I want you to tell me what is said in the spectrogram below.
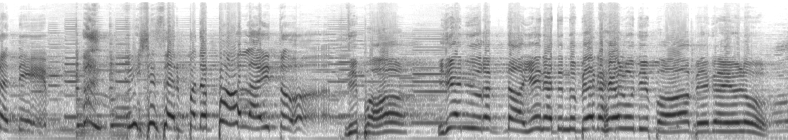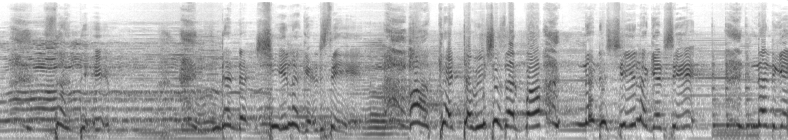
ಸಂದೀಪ್. ವಿಷ ಸರ್ಪದ ಪಾಲಾಯಿತು. ದೀಪ ಇದೇನಿದು ರಕ್ತ? ಏನಾಯ್ತು ಬೇಗ ಹೇಳು ದೀಪ ಬೇಗ ಹೇಳು. ಸಂದೀಪ್ ನನ್ನ ಶೀಲಗೆಡಿಸಿ ಆ ಕೆಟ್ಟ ವಿಷ ಸರ್ಪ ನನ್ನ ಶೀಲಗೆಡಿಸಿ ನನಗೆ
